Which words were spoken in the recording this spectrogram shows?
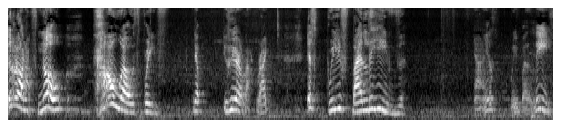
You don't have to know how well it's breathe. Yep, you hear that, right? It's breathed by leaves we believe.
